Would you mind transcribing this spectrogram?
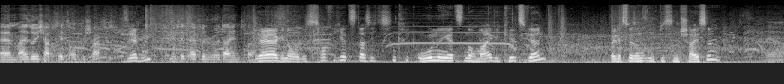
Ähm, also ich habe es jetzt auch geschafft. Sehr gut. Ich muss jetzt einfach nur dahin fahren. Ja, ja, genau. Das hoffe ich jetzt, dass ich das hinkriege, ohne jetzt nochmal gekillt zu werden. Weil das wäre sonst ein bisschen scheiße. Ja.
